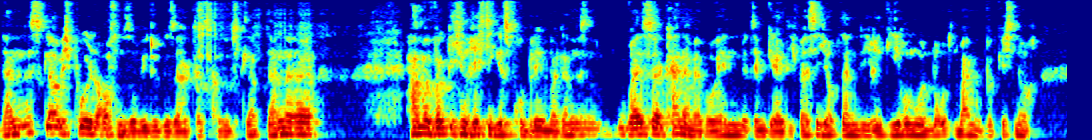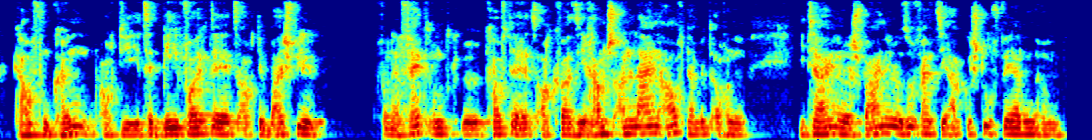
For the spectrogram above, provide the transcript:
dann ist, glaube ich, Polen offen, so wie du gesagt hast. Also ich glaube, dann äh, haben wir wirklich ein richtiges Problem, weil dann ist, weiß ja keiner mehr, wohin mit dem Geld. Ich weiß nicht, ob dann die Regierung und Notenbanken wirklich noch kaufen können. Auch die EZB folgt ja jetzt auch dem Beispiel von der FED und äh, kauft ja jetzt auch quasi Ramsch-Anleihen auf, damit auch eine Italien oder Spanien oder so, falls sie abgestuft werden, ähm,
